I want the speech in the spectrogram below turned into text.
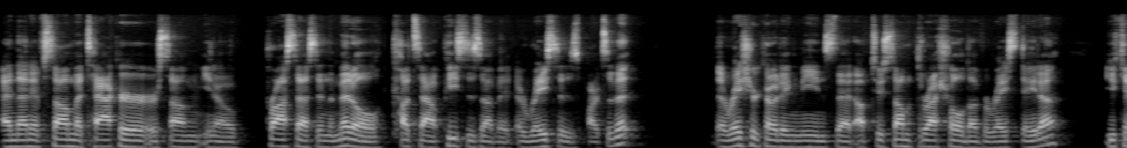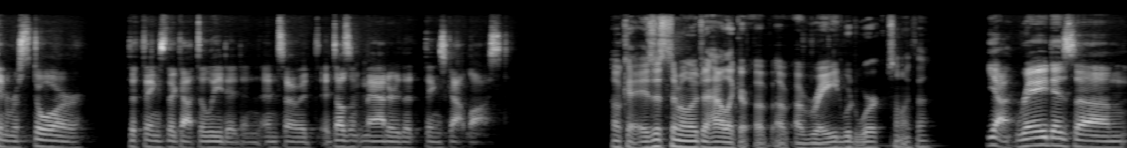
and then if some attacker or some you know process in the middle cuts out pieces of it, erases parts of it, erasure coding means that up to some threshold of erased data, you can restore the things that got deleted. And, and so it, it doesn't matter that things got lost. Okay. Is this similar to how like a, a, a RAID would work or something like that? Yeah. RAID is, um,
